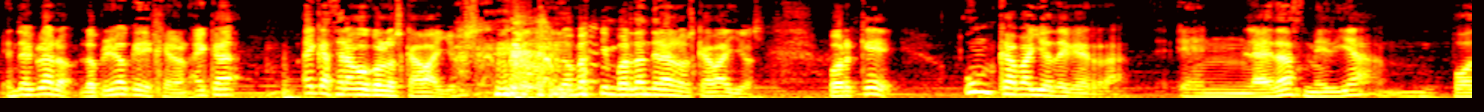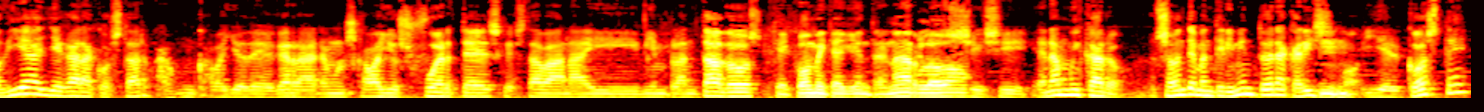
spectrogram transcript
Entonces, claro, lo primero que dijeron, hay que, hay que hacer algo con los caballos. lo más importante eran los caballos. ¿Por qué? Un caballo de guerra en la Edad Media podía llegar a costar, un caballo de guerra eran unos caballos fuertes que estaban ahí bien plantados. Que come, que hay que entrenarlo. Sí, sí, era muy caro. Solamente mantenimiento era carísimo. Y el coste,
